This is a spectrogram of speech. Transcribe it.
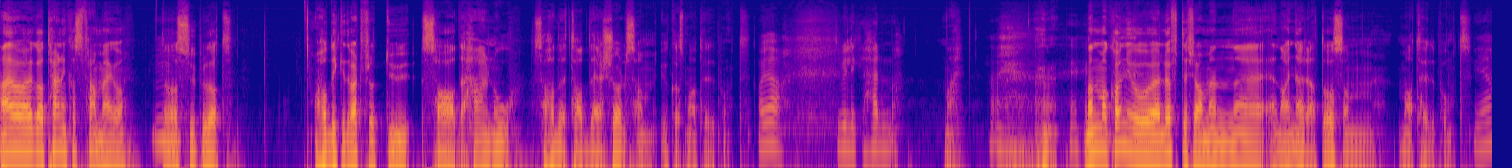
Nei, jeg ga terningkast fem, jeg òg. Det var supergodt. Hadde ikke det vært for at du sa det her nå, så hadde jeg tatt det sjøl som ukas mathøydepunkt. Å ja. Du vil ikke herme? Nei. Men man kan jo løfte fram en, en annen rett òg som mathøydepunkt. Ja.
